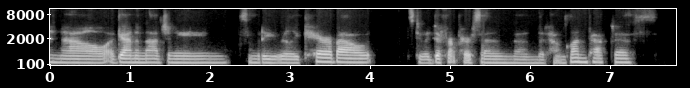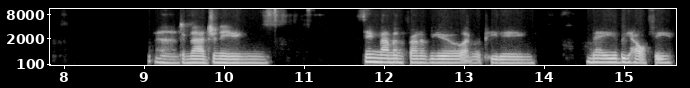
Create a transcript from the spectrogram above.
And now, again, imagining somebody you really care about. Let's do a different person than the Tonglen practice. And imagining seeing them in front of you and repeating, May you be healthy.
